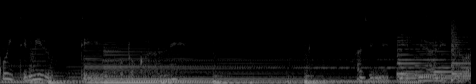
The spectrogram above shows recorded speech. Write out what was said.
動いてみるっていうことからね始めてみられては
